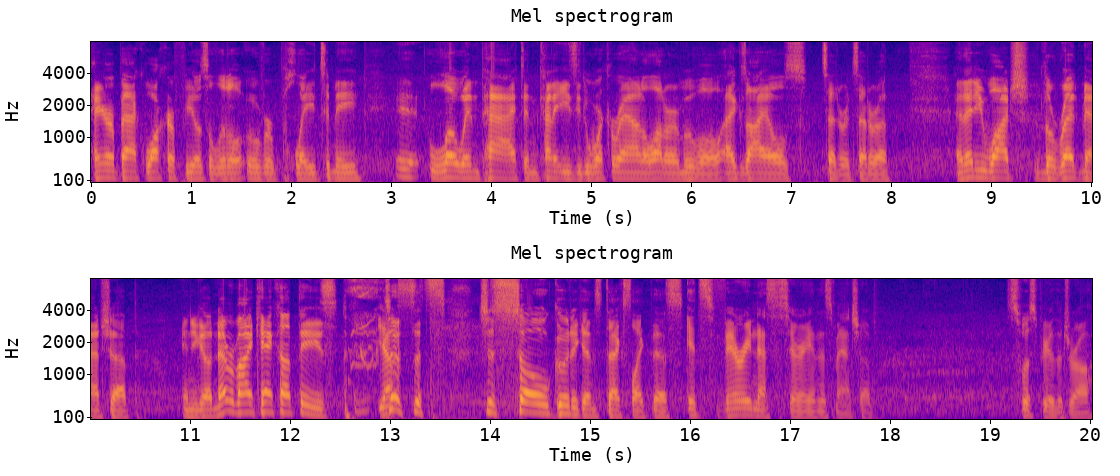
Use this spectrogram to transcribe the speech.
hangerback Walker feels a little overplayed to me. Eh, low impact and kind of easy to work around. A lot of removal, exiles, et cetera, et cetera. And then you watch the red matchup, and you go, "Never mind, can't cut these." Yep. just it's just so good against decks like this. It's very necessary in this matchup. Swiftspear the draw.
